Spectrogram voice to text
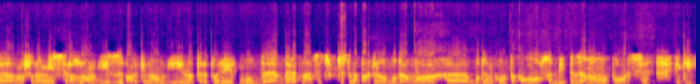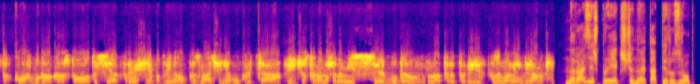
е, машиномісць разом із паркінгом і на території буде 19. Частина паркінгу буде в е, будинку, такому собі підземному поверсі, який також буде використовуватися як приміщення подвійного призначення укриття. І частина машиномісць буде на території земельної ділянки. Наразі ж проєкт ще на етапі розробки.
